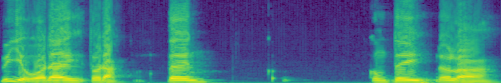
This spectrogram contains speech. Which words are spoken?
Ví dụ ở đây tôi đặt tên công ty đó là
